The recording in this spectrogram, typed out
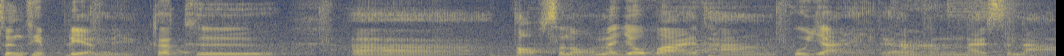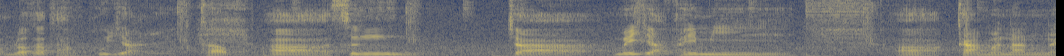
ซึ่งที่เปลี่ยนเนี่ยก็คืออาตอบสนองนโยบายทางผู้ใหญ่นะครับอ่า ทางนายสนามแล้วก็ทางผู้ใหญ่ครับ อ่าซึ่งจะไม่อยากให้มีอ่าการพนันใน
